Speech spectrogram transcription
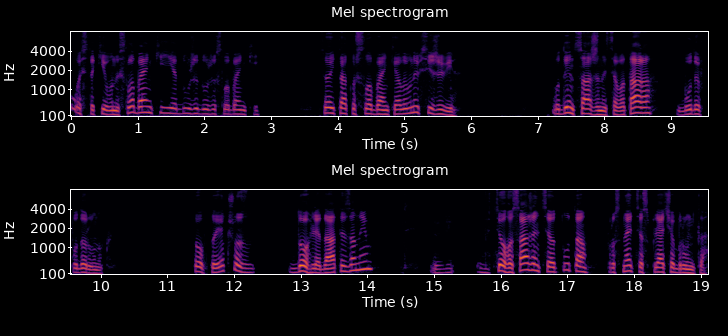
Ось такі вони слабенькі є, дуже-дуже слабенькі. Цей також слабенький, але вони всі живі. Один саджанець аватара буде в подарунок. Тобто, якщо доглядати за ним, в- цього саджанця отута проснеться спляча брунька.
